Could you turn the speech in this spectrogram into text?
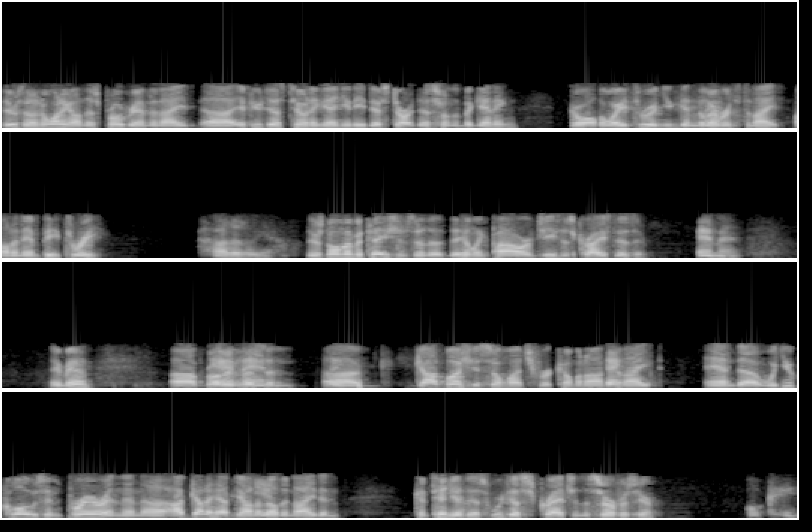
there's an anointing on this program tonight. Uh, if you're just tuning in, you need to start this from the beginning, go all the way through, and you can get deliverance tonight on an MP3. Hallelujah. There's no limitations to the, the healing power of Jesus Christ, is there? Amen. Amen. Uh, brother, Amen. listen. Uh, God bless you so much for coming on Thank tonight. And uh, would you close in prayer? And then uh, I've got to have you on Yes. another night and continue Yeah. this. We're just scratching the surface here. Okay.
